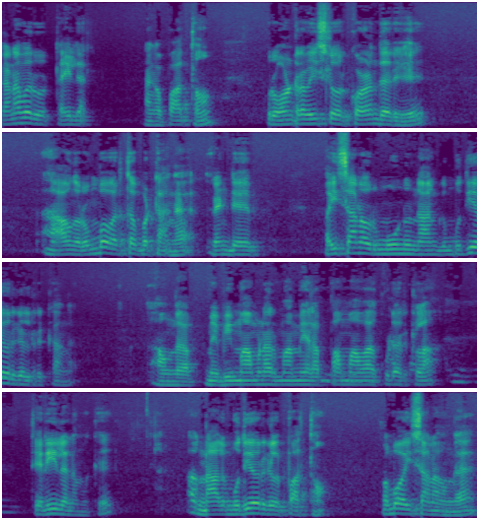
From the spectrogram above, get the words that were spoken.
கணவர் ஒரு டைலர் நாங்கள் பார்த்தோம். ஒரு ஒன்றரை வயசில் ஒரு குழந்தை இருக்குது அவங்க ரொம்ப வருத்தப்பட்டாங்க. ரெண்டு வயசான ஒரு மூணு நான்கு முதியவர்கள் இருக்காங்க. அவங்க மேபி மாமனார் மாமியார் அப்பா அம்மாவா கூட இருக்கலாம். தெரியல நமக்கு. நாலு முதியவர்கள் பார்த்தோம். ரொம்ப வயசானவங்க.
